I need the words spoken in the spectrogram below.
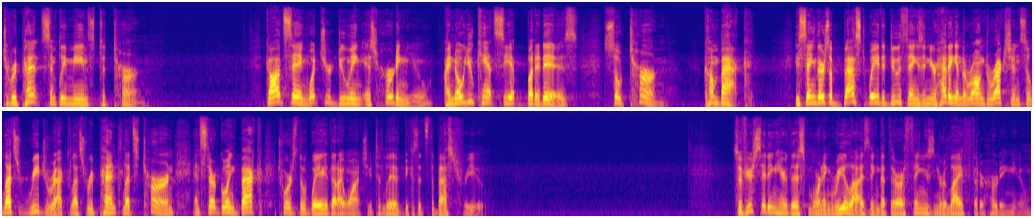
To repent simply means to turn. God's saying, What you're doing is hurting you. I know you can't see it, but it is. So turn, come back. He's saying there's a best way to do things and you're heading in the wrong direction, so let's redirect, let's repent, let's turn, and start going back towards the way that I want you to live because it's the best for you. So if you're sitting here this morning realizing that there are things in your life that are hurting you,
